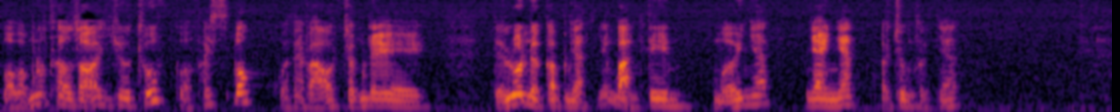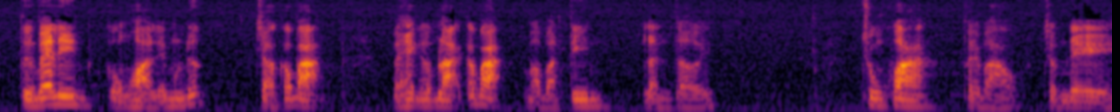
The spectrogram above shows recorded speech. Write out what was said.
và bấm nút theo dõi YouTube và Facebook của Thời báo chấm để luôn được cập nhật những bản tin mới nhất, nhanh nhất và trung thực nhất. Từ Berlin, Cộng hòa Liên bang Đức, chào các bạn và hẹn gặp lại các bạn vào bản tin lần tới. Trung Khoa Thời báo.de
